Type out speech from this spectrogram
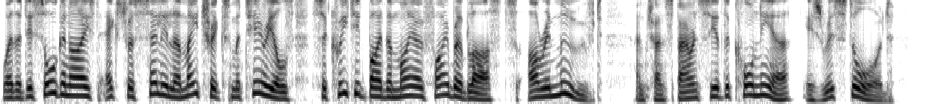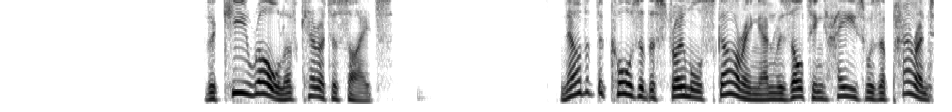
where the disorganized extracellular matrix materials secreted by the myofibroblasts are removed and transparency of the cornea is restored. The key role of keratocytes. Now that the cause of the stromal scarring and resulting haze was apparent,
